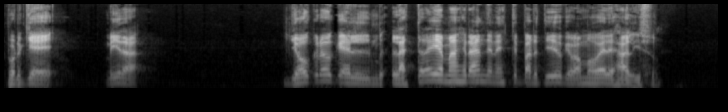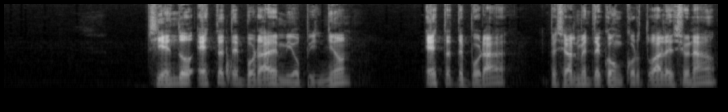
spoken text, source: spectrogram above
Porque, mira, yo creo que el- la estrella más grande en este partido que vamos a ver es Allison. Siendo esta temporada, en mi opinión, esta temporada, especialmente con Courtois lesionado,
